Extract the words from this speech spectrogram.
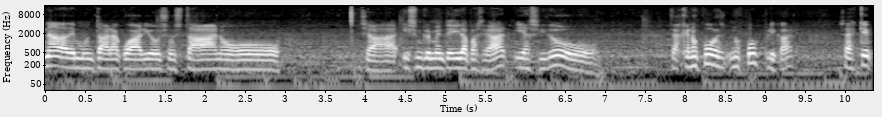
nada de montar acuarios o stand o, o sea, y simplemente ir a pasear y ha sido, o sea, es que no os puedo, no puedo explicar. O sea, es que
